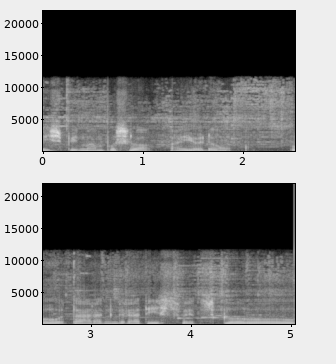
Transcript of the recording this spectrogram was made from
Hmm, Prispin mampus loh. Ayo dong. Putaran gratis. Let's go.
